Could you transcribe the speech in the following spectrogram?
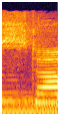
lives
